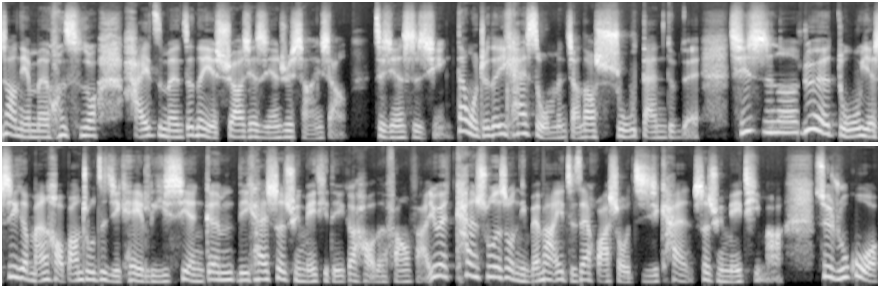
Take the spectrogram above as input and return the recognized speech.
少年们或者说孩子们，真的也需要一些时间去想一想。这件事情，但我觉得一开始我们讲到书单，对不对？其实呢，阅读也是一个蛮好帮助自己可以离线跟离开社群媒体的一个好的方法。因为看书的时候，你没办法一直在划手机看社群媒体嘛。所以，如果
